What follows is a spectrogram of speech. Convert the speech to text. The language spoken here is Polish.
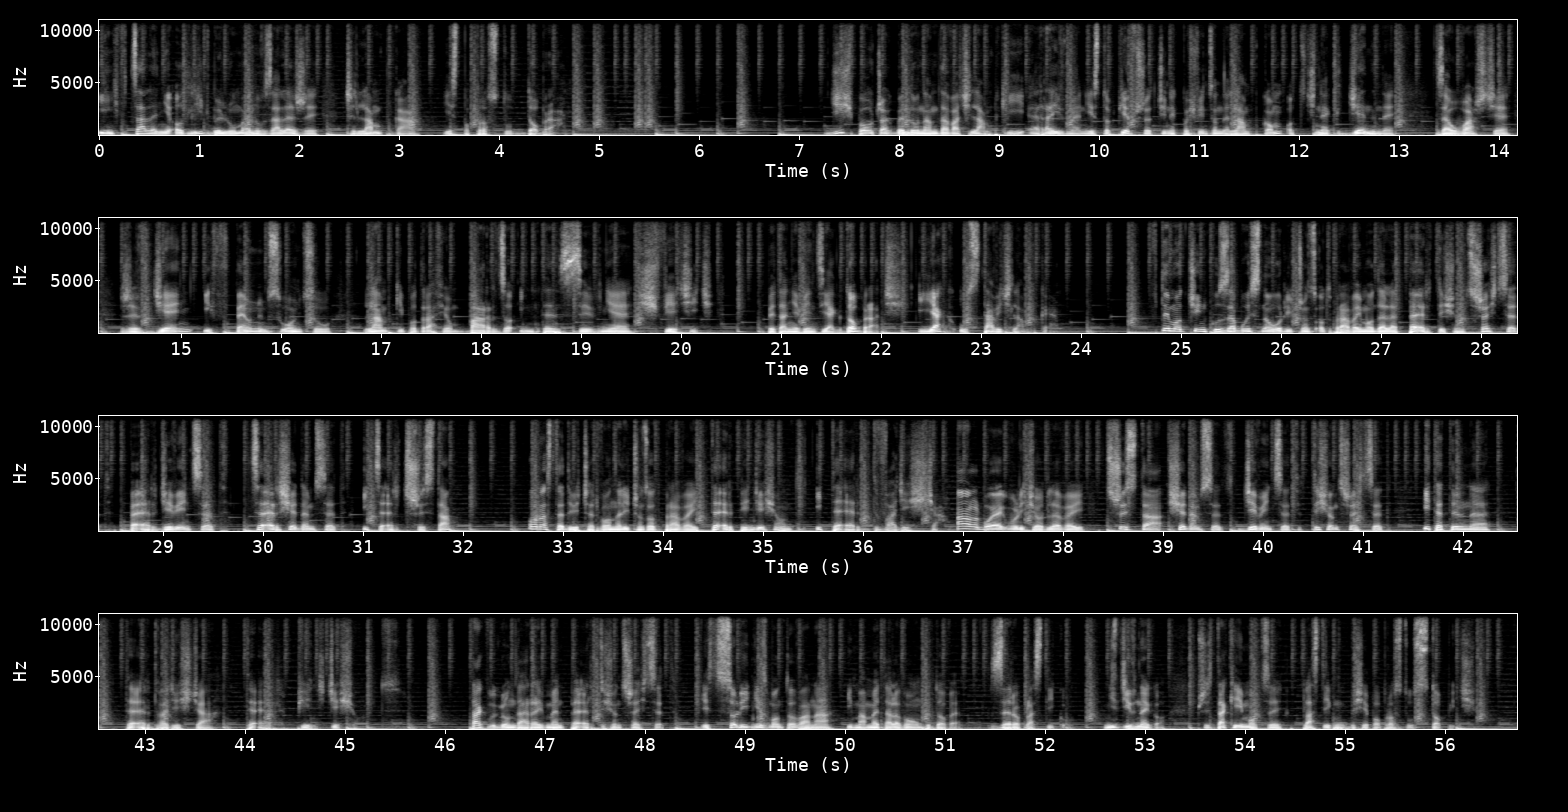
I wcale nie od liczby lumenów zależy, czy lampka jest po prostu dobra. Dziś po oczach będą nam dawać lampki Raveman. Jest to pierwszy odcinek poświęcony lampkom, odcinek dzienny. Zauważcie, że w dzień i w pełnym słońcu lampki potrafią bardzo intensywnie świecić. Pytanie więc jak dobrać i jak ustawić lampkę? W tym odcinku zabłysną licząc od prawej modele PR1600, PR900, CR700 i CR300 oraz te dwie czerwone licząc od prawej TR50 i TR20. Albo jak wolicie od lewej 300, 700, 900, 1600 i te tylne TR20, TR50. Tak wygląda Raveman PR1600. Jest solidnie zmontowana i ma metalową budowę. Zero plastiku. Nic dziwnego, przy takiej mocy plastik mógłby się po prostu stopić.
